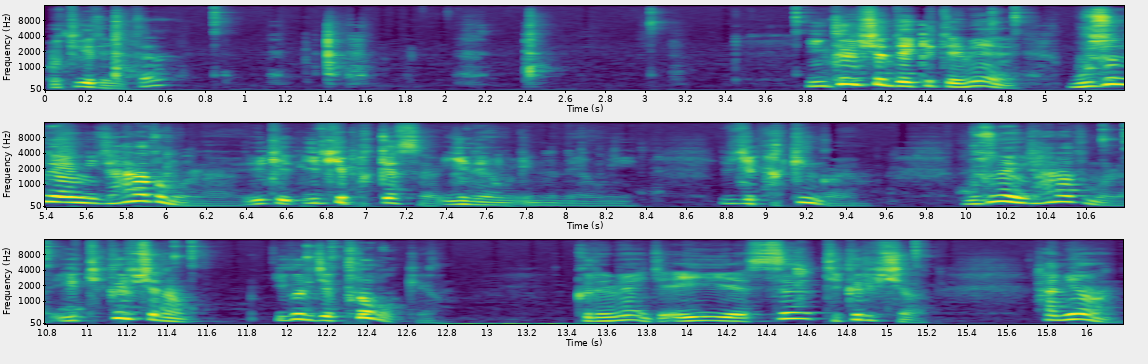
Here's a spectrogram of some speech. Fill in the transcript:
어떻게 돼 있다? encryption 됐기 때문에 무슨 내용인지 하나도 몰라요. 이렇게 이렇게 바뀌었어요. 이 내용 있는 내용이 이렇게 바뀐 거예요. 무슨 내용인지 하나도 몰라요. 이거 decryption 한 이걸 이제 풀어볼게요. 그러면 이제 AES decryption 하면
